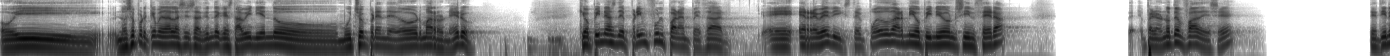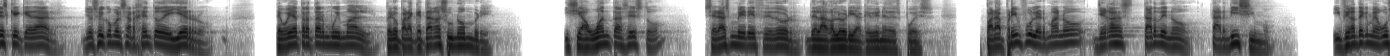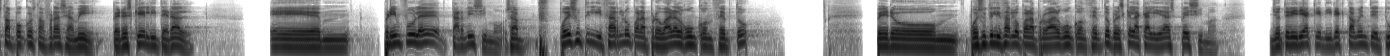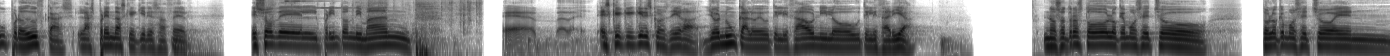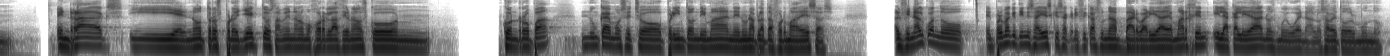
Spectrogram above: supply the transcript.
Hoy no sé por qué me da la sensación de que está viniendo mucho emprendedor marronero. ¿Qué opinas de Printful para empezar? Eh, RBDix, te puedo dar mi opinión sincera, pero no te enfades, ¿eh? Te tienes que quedar. Yo soy como el sargento de hierro. Te voy a tratar muy mal, pero para que te hagas un hombre. Y si aguantas esto, serás merecedor de la gloria que viene después. Para Printful, hermano, llegas tarde, no, tardísimo. Y fíjate que me gusta poco esta frase a mí, pero es que literal. Eh, Printful es tardísimo. O sea, puedes utilizarlo para probar algún concepto, pero mm, puedes utilizarlo para probar algún concepto, pero es que la calidad es pésima. Yo te diría que directamente tú produzcas las prendas que quieres hacer. Eso del print on demand. Eh, es que, ¿qué quieres que os diga? Yo nunca lo he utilizado ni lo utilizaría. Nosotros todo lo que hemos hecho, todo lo que hemos hecho en, en Racks y en otros proyectos también a lo mejor relacionados con, con ropa, nunca hemos hecho print on demand en una plataforma de esas. Al final, cuando. El problema que tienes ahí es que sacrificas una barbaridad de margen y la calidad no es muy buena, lo sabe todo el mundo.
